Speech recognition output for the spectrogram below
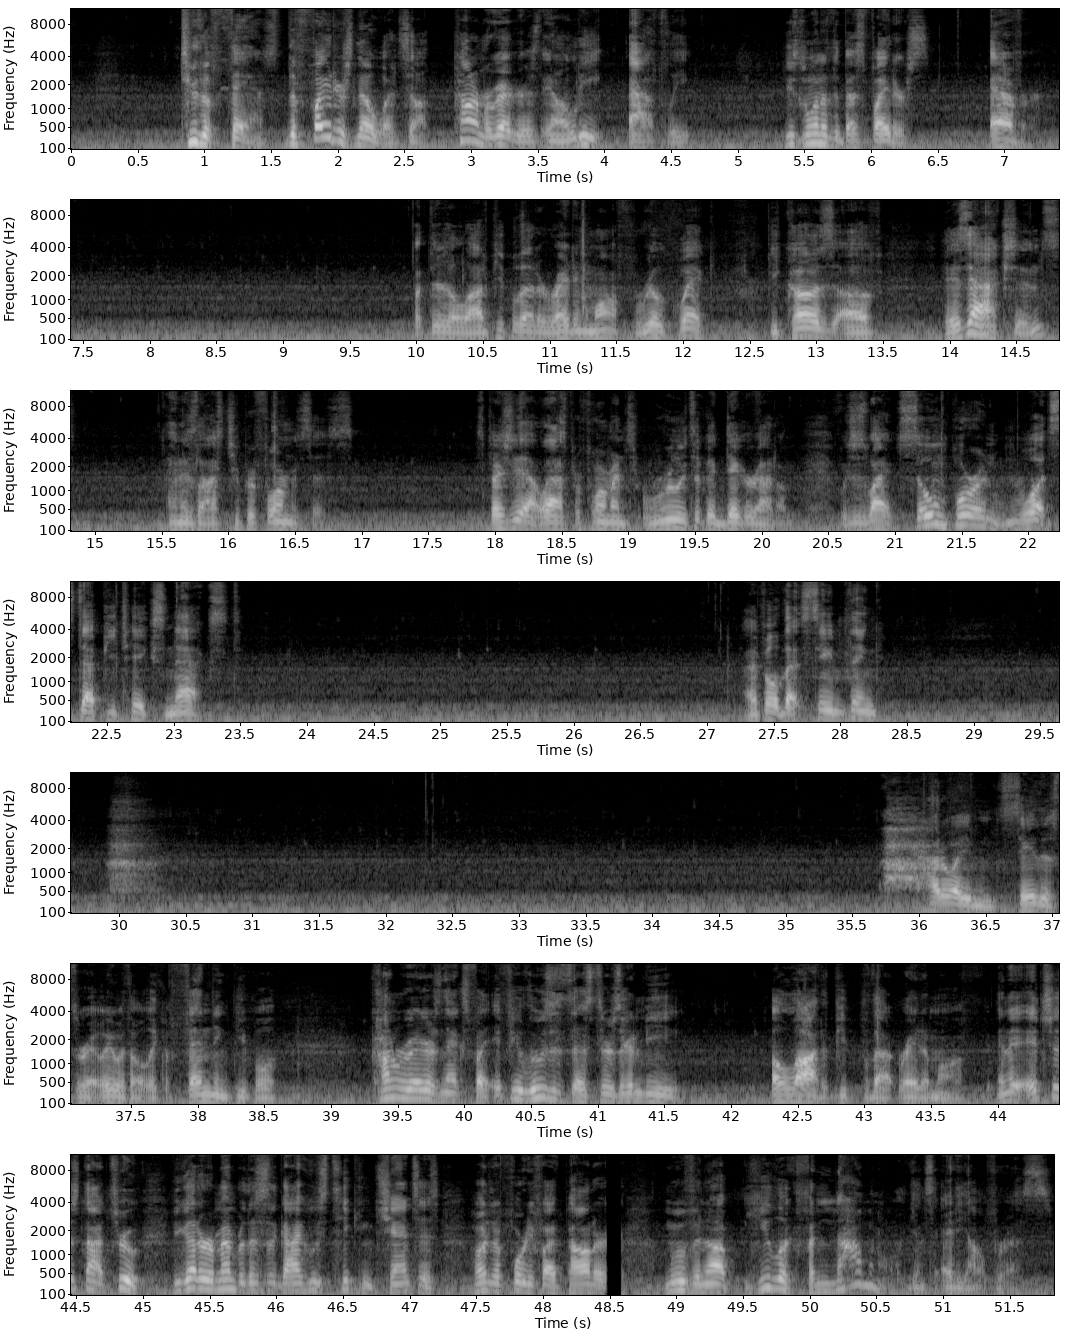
to the fans. The fighters know what's up. Conor McGregor is an elite athlete. He's one of the best fighters ever. But there's a lot of people that are writing him off real quick because of his actions and his last two performances. Especially that last performance really took a digger at him, which is why it's so important what step he takes next. I felt that same thing how do I even say this the right way without like offending people? Conor McGregor's next fight, if he loses this, there's going to be a lot of people that write him off, and it, it's just not true. You got to remember, this is a guy who's taking chances. 145 pounder, moving up. He looked phenomenal against Eddie Alvarez.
